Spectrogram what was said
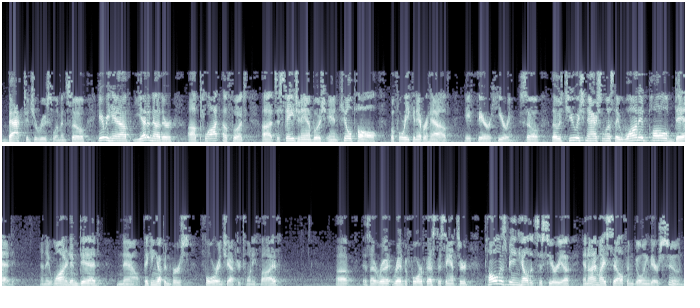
back to Jerusalem. And so here we have yet another uh, plot afoot uh, to stage an ambush and kill Paul before he can ever have a fair hearing. So those Jewish nationalists, they wanted Paul dead, and they wanted him dead now. Picking up in verse 4 in chapter 25. Uh, as I read before, Festus answered, Paul is being held at Caesarea, and I myself am going there soon.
